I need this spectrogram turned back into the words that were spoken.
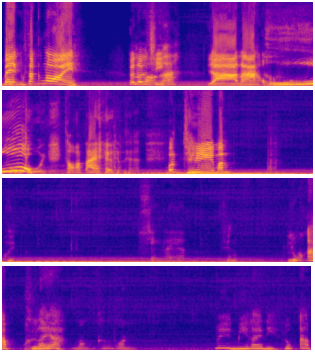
เบ่งสักหน่อยเฮ้ยเราจะฉี่บอกนะอย่านะโอ้โหโอ้ยท่อแตกนะมันฉี่มันเสียงอะไรอะเสียงลุกอัพคืออะไรอะ มองข้างบนไม่เห็นมีอะไรนี่ลุกอัพ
